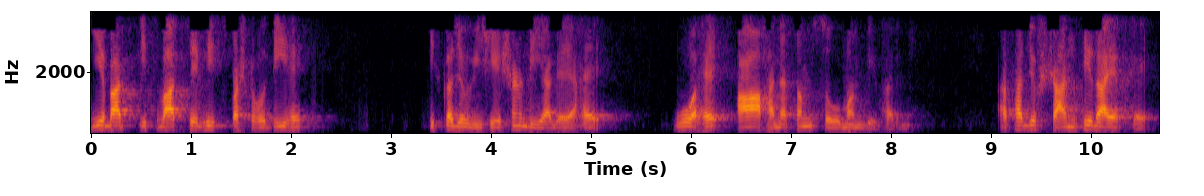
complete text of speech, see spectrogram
ये बात इस बात से भी स्पष्ट होती है। इसका जो विशेषण दिया गया है, वो है आहनसम सोमम विभर में अर्थात जो शांतिदायक है,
